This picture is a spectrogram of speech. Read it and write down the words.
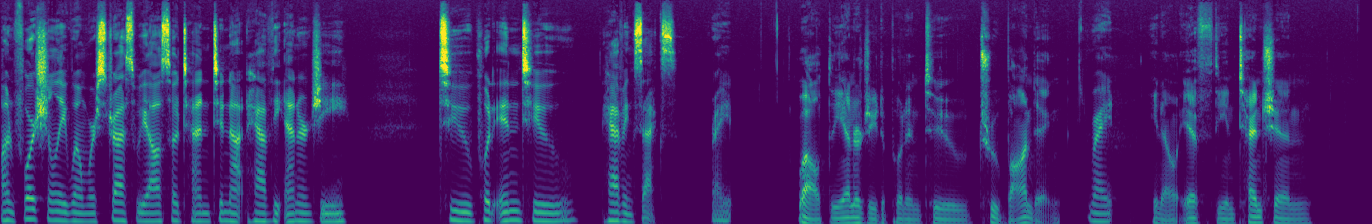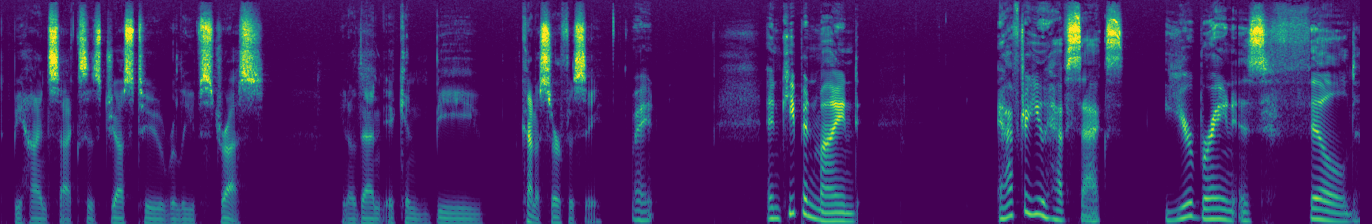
unfortunately, when we're stressed, we also tend to not have the energy to put into having sex, right? well the energy to put into true bonding Right. you know if the intention behind sex is just to relieve stress you know then it can be kind of surfacey Right. And keep in mind, after you have sex, your brain is filled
